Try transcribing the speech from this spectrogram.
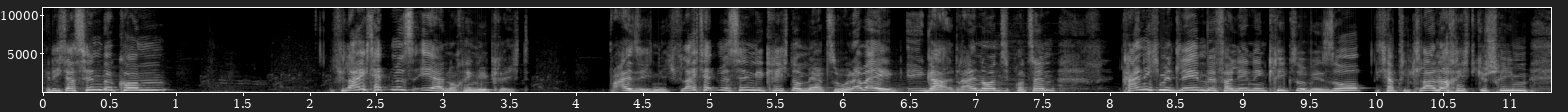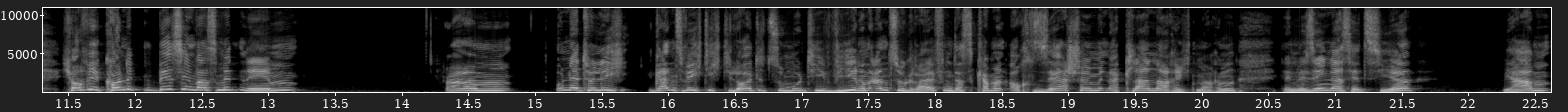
Hätte ich das hinbekommen, vielleicht hätten wir es eher noch hingekriegt. Weiß ich nicht. Vielleicht hätten wir es hingekriegt, noch mehr zu holen. Aber ey, egal, 93% kann ich mitleben. Wir verlieren den Krieg sowieso. Ich habe die Klarnachricht geschrieben. Ich hoffe, ihr konntet ein bisschen was mitnehmen. Ähm, und natürlich ganz wichtig, die Leute zu motivieren, anzugreifen. Das kann man auch sehr schön mit einer Klarnachricht machen. Denn wir sehen das jetzt hier. Wir haben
